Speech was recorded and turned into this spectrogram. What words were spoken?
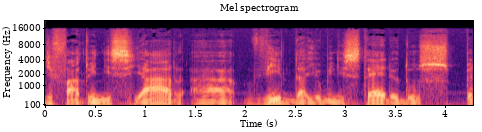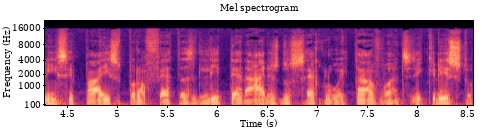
de fato iniciar a vida e o ministério dos principais profetas literários do século VIII a.C.,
